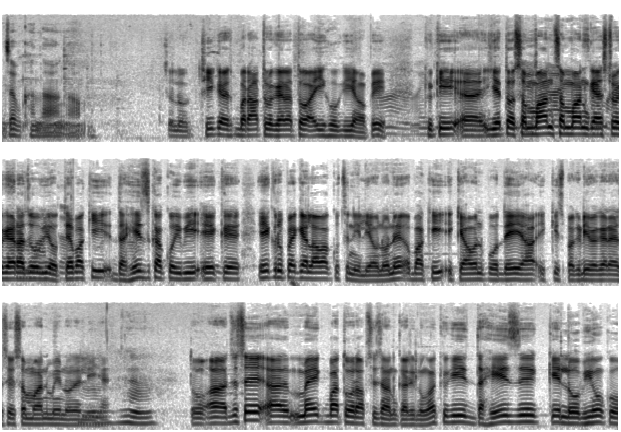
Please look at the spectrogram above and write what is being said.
जब खंदांगा हम चलो ठीक है बारात वगैरह तो आई होगी यहाँ पे क्योंकि ये तो सम्मान सम्मान गेस्ट वगैरह जो भी होते हैं बाकी दहेज का कोई भी एक एक रुपए के अलावा कुछ नहीं लिया उन्होंने बाकी इक्यावन पौधे या इक्कीस पगड़ी वगैरह ऐसे सम्मान में इन्होंने ली है हाँ। तो जैसे मैं एक बात और आपसे जानकारी लूँगा, क्योंकि दहेज के लोभियों को,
